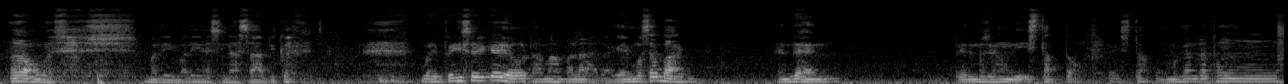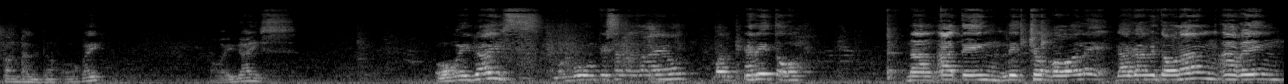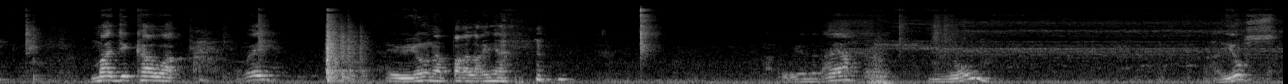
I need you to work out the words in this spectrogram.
Ah, ako mas mali-mali na sinasabi ko. may freezer kayo, tama pala. Lagay mo sa bag. And then, pwede mo siyang i-stock to. I-stock. Maganda tong pangkaldo. Okay? Okay guys. Okay guys. Mag-uumpisa na tayo magpirito ng ating lechong kawali. Gagamit ako ng aking magic kawak. Okay? Here we go. Napakalaki niya. Apuyan na tayo. Yun. Ayos.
